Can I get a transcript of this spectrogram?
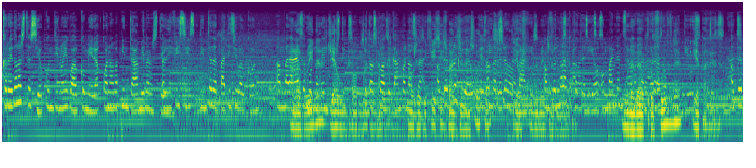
carrer de l'estació continua igual com era quan el va pintar Milan Stein. Edificis dintre de patis i balcons, amb baranes amb muntament rústics, sota els quals acampen els gats. El temple jueu és al darrere del barri, enfront de la cafeteria on van llançar una veu profunda i apagada.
